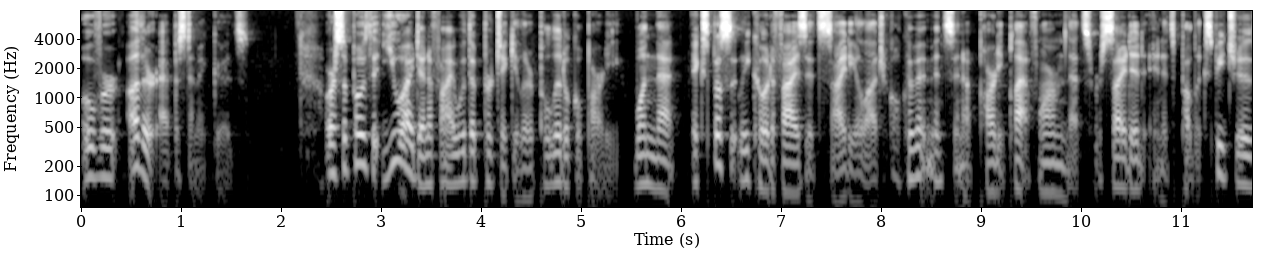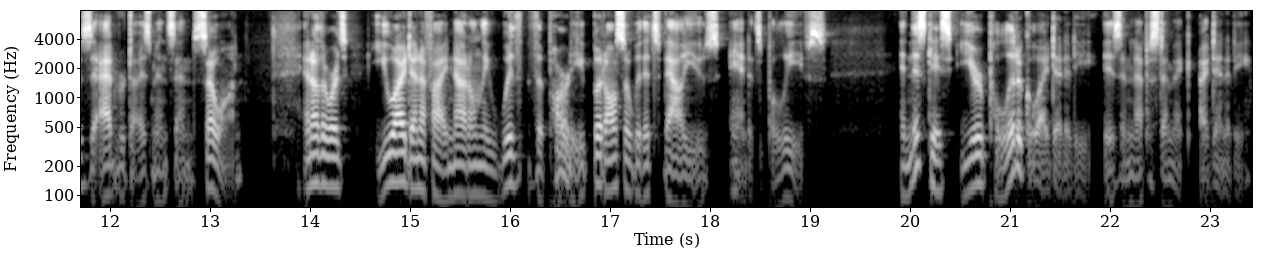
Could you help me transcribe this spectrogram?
over other epistemic goods. Or suppose that you identify with a particular political party, one that explicitly codifies its ideological commitments in a party platform that's recited in its public speeches, advertisements, and so on. In other words, you identify not only with the party, but also with its values and its beliefs. In this case, your political identity is an epistemic identity.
